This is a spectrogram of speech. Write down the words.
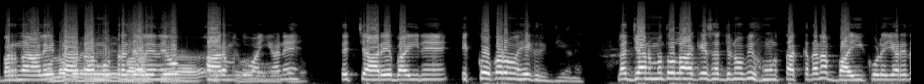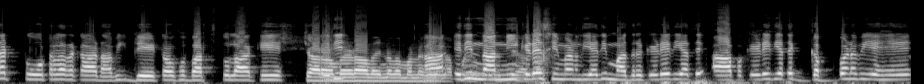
ਬਰਨਾਲੇ ਉਹਨਾਂ ਟਾਟਾ ਕੋਲੇ ਮੋਟਰ ਵਾਲੇ ਨੇ ਉਹ ਬਾਰਾਂ ਫਾਰਮ ਤੋਂ ਆਈਆਂ ਨੇ। ਤੇ ਚਾਰੇ ਬਾਈ ਨੇ ਇੱਕੋ ਘਰੋਂ ਇਹ ਖਰੀਦੀਆਂ ਨੇ। ਲੈ ਜਨਮ ਤੋਂ ਲਾ ਕੇ ਸੱਜਣੋ ਵੀ ਹੁਣ ਤੱਕ ਦਾ ਨਾ ਬਾਈ ਕੋਲੇ ਯਾਰ ਇਹਦਾ ਟੋਟਲ ਰਿਕਾਰਡ ਆ ਵੀ ਡੇਟ ਆਫ ਬਰਥ ਤੋਂ ਲਾ ਕੇ ਚਾਰਾਂ ਮੈੜਾਂ ਦਾ ਇਹਨਾਂ ਦਾ ਮੰਨ ਕੇ ਇਹਦੀ ਨਾਨੀ ਕਿਹੜੇ ਸੀਮਨ ਦੀ ਆ ਇਹਦੀ ਮਦਰ ਕਿਹੜੇ ਦੀ ਆ ਤੇ ਆਪ ਕਿਹੜੇ ਦੀ ਆ ਤੇ ਗੱਬਣ ਵੀ ਇਹ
